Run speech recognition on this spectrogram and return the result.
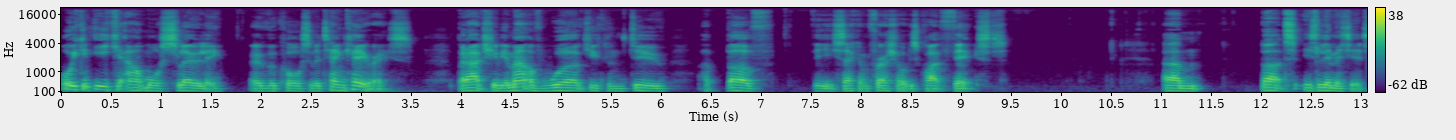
or we can eke it out more slowly over the course of a 10k race. But actually, the amount of work you can do above the second threshold is quite fixed, um, but it's limited.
